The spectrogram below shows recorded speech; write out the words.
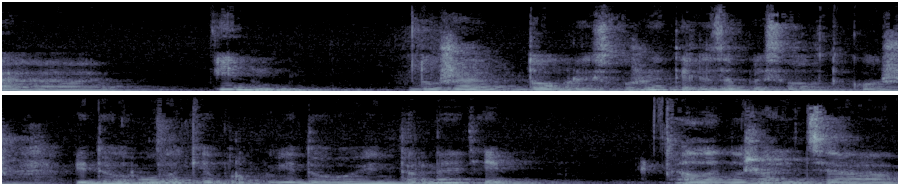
Е, Він дуже добрий служитель, записував також відеоролики, проповідував в інтернеті. Але, на жаль, ця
